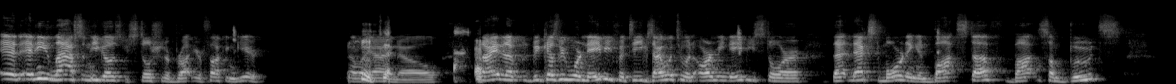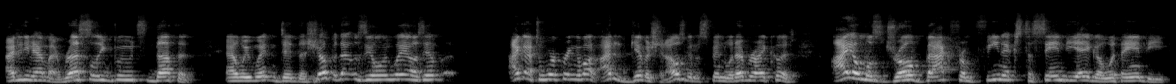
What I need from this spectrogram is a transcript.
and and he laughs and he goes, "You still should have brought your fucking gear." I'm like, I know. And I ended up because we wore Navy fatigues. I went to an Army Navy store that next morning and bought stuff, bought some boots. I didn't even have my wrestling boots, nothing. And we went and did the show, but that was the only way I was able. I got to work Ring of Honor. I didn't give a shit. I was going to spend whatever I could. I almost drove back from Phoenix to San Diego with Andy,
